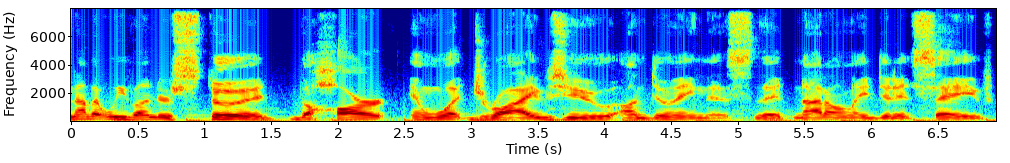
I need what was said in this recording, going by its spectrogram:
now that we've understood the heart and what drives you on doing this, that not only did it save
